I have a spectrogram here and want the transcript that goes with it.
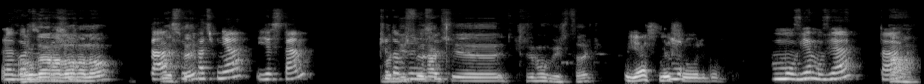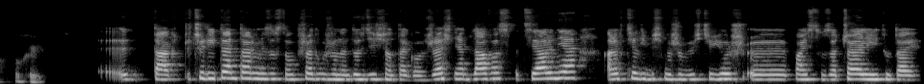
Ale proszę... halo, halo? Tak, Jesteś? słychać mnie? Jestem? Czy dobrze nie słychać, nie słychać, czy mówisz coś? Ja słyszę, Olgo. Mówię, mówię, tak. A, okej. Okay. Tak, czyli ten termin został przedłużony do 10 września dla Was specjalnie, ale chcielibyśmy, żebyście już y, Państwo zaczęli tutaj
